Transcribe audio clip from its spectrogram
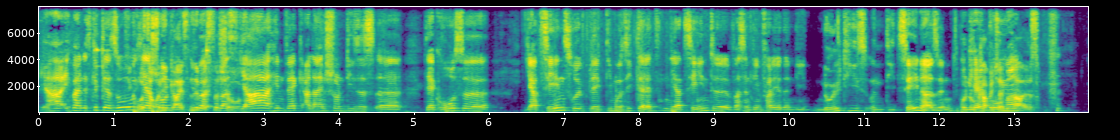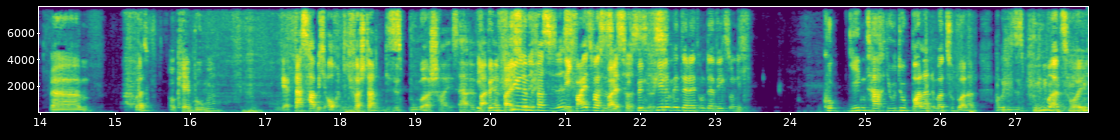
ja, ich meine, es gibt ja so Die große ja schon Geißen über, übers Show. Jahr hinweg allein schon dieses, äh, der große Jahrzehntsrückblick, die Musik der letzten Jahrzehnte, was in dem Fall ja dann die Nulltis und die Zehner sind. Und Okay, nur Kapitän Boomer. Ist. Ähm, was? Okay, Boomer. Ja, das habe ich auch nie verstanden, dieses Boomer-Scheiß. Ja, ich bin weißt viel du im- nicht, was es ist? Ich weiß, was es Weiß, ist. was Ich bin viel ist. im Internet unterwegs und ich guck jeden Tag YouTube ballern, immer zuballern. Aber dieses Boomer-Zeug,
